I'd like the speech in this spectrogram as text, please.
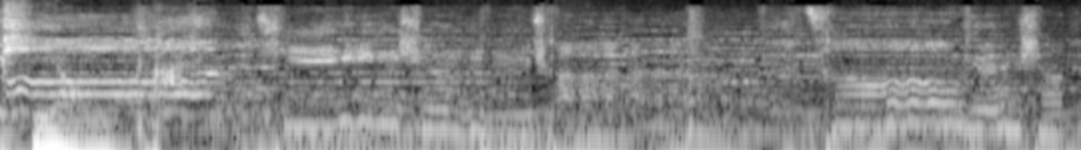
飘。Krishna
